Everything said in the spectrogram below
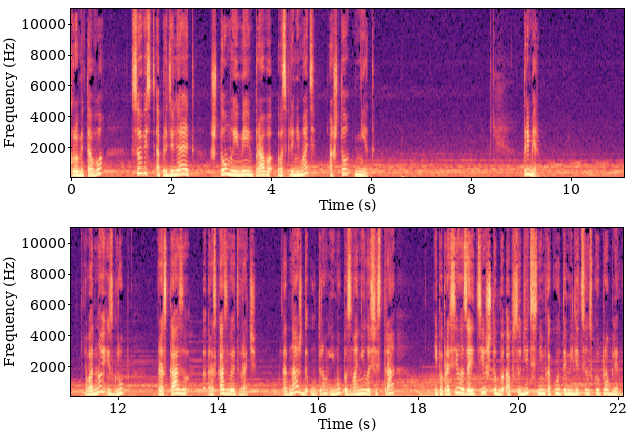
Кроме того, совесть определяет, что мы имеем право воспринимать, а что нет. Пример. В одной из групп рассказыв... рассказывает врач. Однажды утром ему позвонила сестра и попросила зайти, чтобы обсудить с ним какую-то медицинскую проблему.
